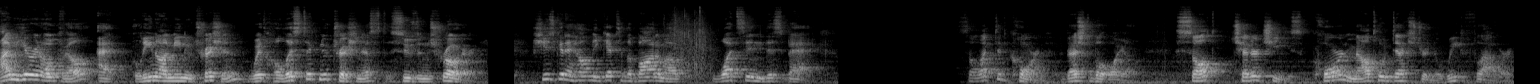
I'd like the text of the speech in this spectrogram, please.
I'm here in Oakville at Lean On Me Nutrition with holistic nutritionist Susan Schroeder. She's going to help me get to the bottom of what's in this bag. Selected corn, vegetable oil, salt, cheddar cheese, corn, maltodextrin, wheat flour.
